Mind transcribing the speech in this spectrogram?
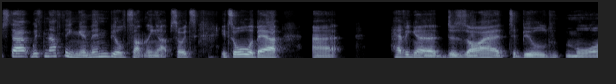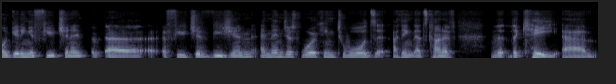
start with nothing and then build something up. So it's it's all about uh, having a desire to build more, getting a future uh, a future vision, and then just working towards it. I think that's kind of the, the key. Um,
